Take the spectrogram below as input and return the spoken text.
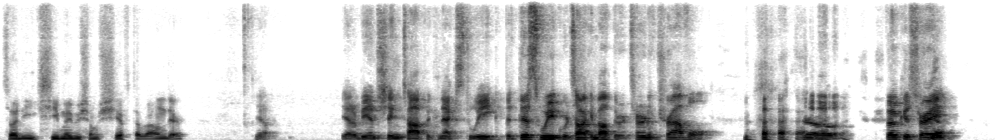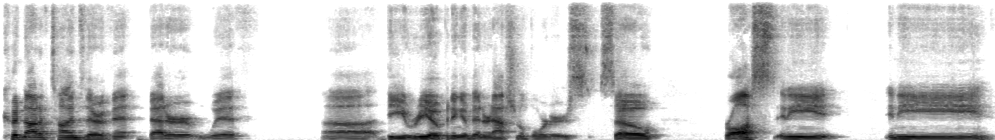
So you see maybe some shift around there. Yeah yeah it'll be an interesting topic next week but this week we're talking about the return of travel so Phocuswright yeah could not have timed their event better with uh, the reopening of international borders. So, Ross, any any?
